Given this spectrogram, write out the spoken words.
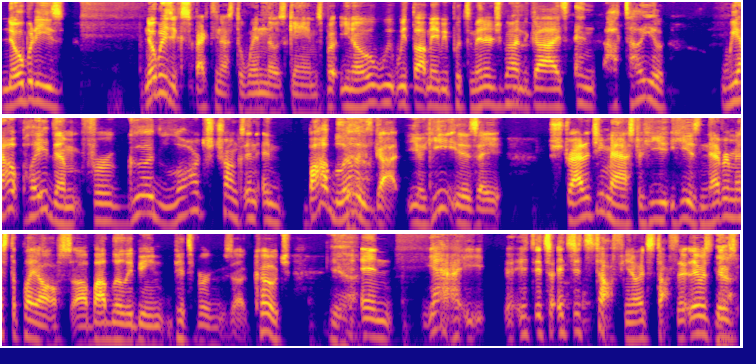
nobody's nobody's expecting us to win those games, but you know, we, we thought maybe put some energy behind the guys, and I'll tell you, we outplayed them for good large chunks. And and Bob Lilley's got you know he is a strategy master. He he has never missed the playoffs. Uh, Bob Lilly being Pittsburgh's uh, coach, Yeah. and yeah, it, it's it's it's it's tough. You know, it's tough. There, there was Yeah. there's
